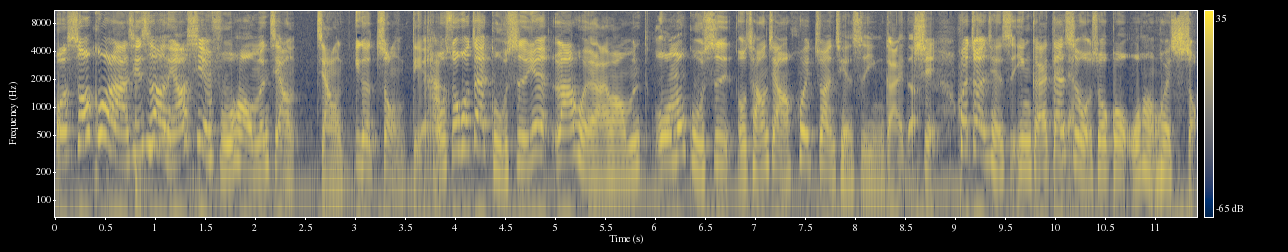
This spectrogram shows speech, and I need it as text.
我说过了，其实哦，你要幸福哈，我们讲。讲一个重点，我说过在股市，因为拉回来嘛，我们我们股市，我常讲会赚钱是应该的，是。会赚钱是应该，但是我说过我很会守，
